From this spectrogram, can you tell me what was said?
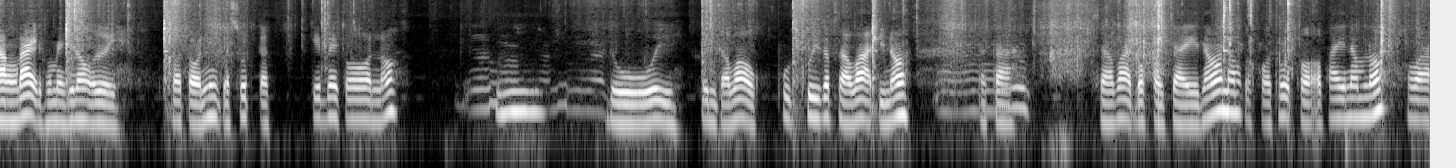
ลังได้พ่อแม่พี่น้องเอ้ยพอตอนนี้ก็สดก็เก็บไว้ก่อนเนาะโดยเพิ่นก็เว่าพูดคุยกับสาวาสดีเนาะแต่ก็สาวาสบ่เข้าใจเนาะน้ำก็ขอโทษขออภัยน้ำเนาะเพราะว่า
